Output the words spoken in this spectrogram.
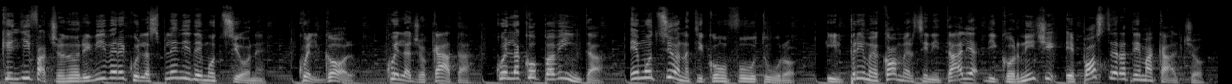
che gli facciano rivivere quella splendida emozione, quel gol, quella giocata, quella coppa vinta. Emozionati con Futuro, il primo e-commerce in Italia di cornici e poster a tema calcio.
